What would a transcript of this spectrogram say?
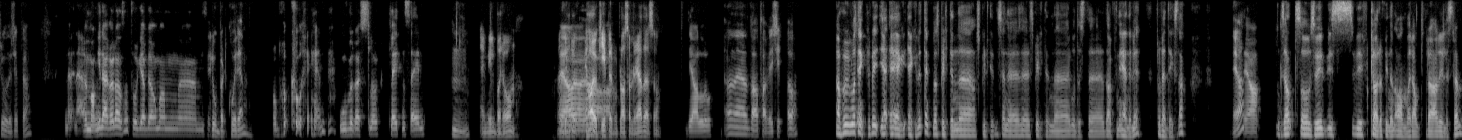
Frode Kippe? ja. Men det er jo mange der òg, da. Så Torgeir Bjørman, uh... Robert Robert Korén, Ove Røsler, Clayton Sane. Mm. Emil Baron. Men vi, har, vi har jo keeper på plass allerede, så Diallo. Ja, men, eh, Da tar vi kippet, da. Ja, for vi må tenke, på, jeg, jeg, jeg kunne tenkt meg å spilt inn, uh, spilt inn, sende, spilt inn eh, godeste Dagfinn Enerly fra Fredrikstad. Ja. Ja. Ikke sant? Så hvis vi, hvis vi klarer å finne en annen variant fra Lillestrøm,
